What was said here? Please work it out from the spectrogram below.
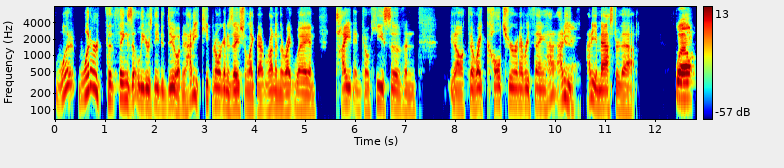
what what are the things that leaders need to do? I mean, how do you keep an organization like that running the right way and tight and cohesive and you know the right culture and everything? How, how do you how do you master that? Well,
